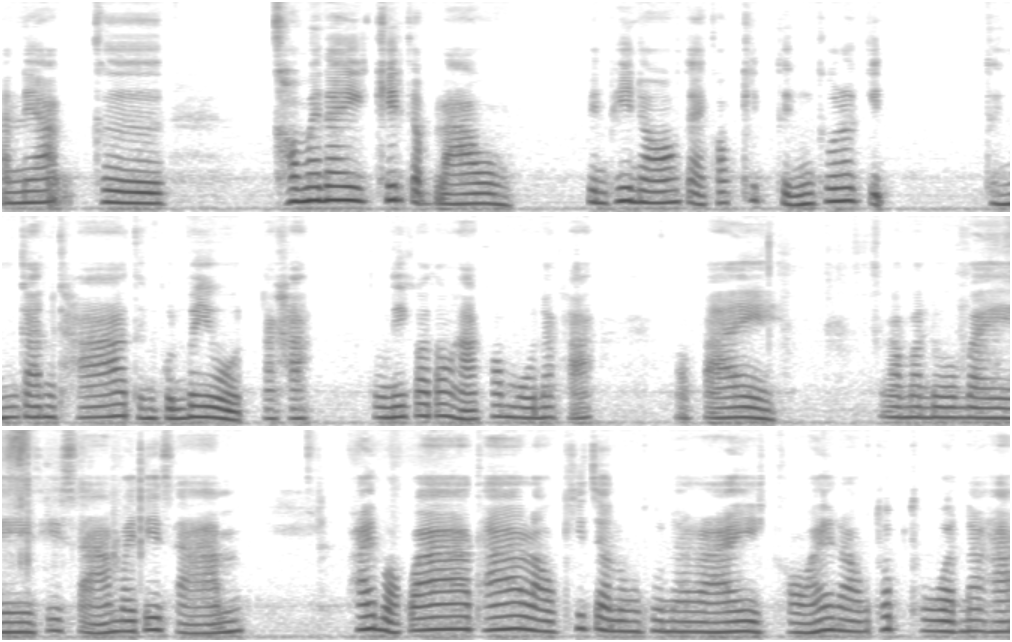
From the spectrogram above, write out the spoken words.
อันเนี้ยคือเขาไม่ได้คิดกับเรา เป็นพี่น้องแต่เขาคิดถึงธุรกิจถึงการค้าถึงผลประโยชน์นะคะ ตรงนี้ก็ต้องหาข้อมูลนะคะ ต่อไป เรามาดูใบที่สามใบที่สาม ไพ่บอกว่าถ้าเราคิดจะลงทุนอะไร ขอให้เราทบทวนนะคะ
